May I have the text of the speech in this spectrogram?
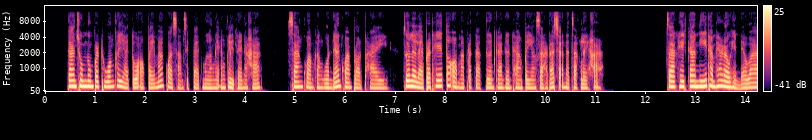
ๆ การชุมนุมประท้วงขยายตัวออกไปมากกว่า 38 เมืองในอังกฤษเลยนะคะ สร้างความกังวลด้านความปลอดภัยจนหลาย ๆ ประเทศต้องออกมาประกาศเตือนการเดินทางไปยังสหราชอาณาจักรเลยค่ะ จากเหตุการณ์นี้ทำให้เราเห็นได้ว่า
